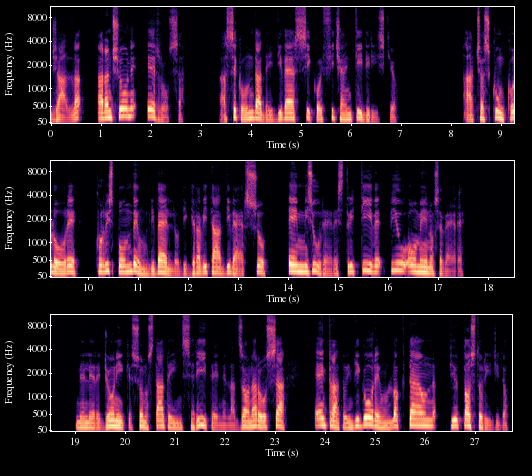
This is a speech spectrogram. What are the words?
gialla, arancione e rossa, a seconda dei diversi coefficienti di rischio. A ciascun colore corrisponde un livello di gravità diverso e misure restrittive più o meno severe. Nelle regioni che sono state inserite nella zona rossa è entrato in vigore un lockdown piuttosto rigido.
